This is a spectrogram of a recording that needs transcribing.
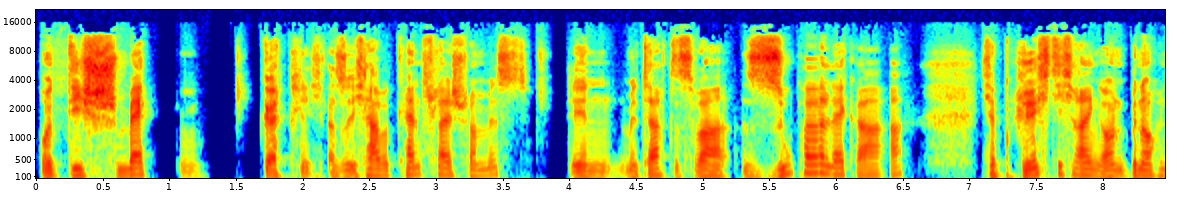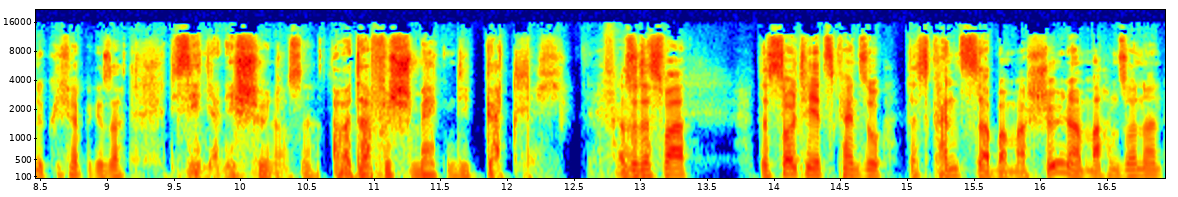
Und die schmeckten göttlich. Also ich habe kein Fleisch vermisst. Den Mittag, das war super lecker. Ich habe richtig reingehauen und bin auch in der Küche, habe gesagt, die sehen ja nicht schön aus, ne? Aber dafür schmecken die göttlich. Also das war, das sollte jetzt kein so, das kannst du aber mal schöner machen, sondern,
